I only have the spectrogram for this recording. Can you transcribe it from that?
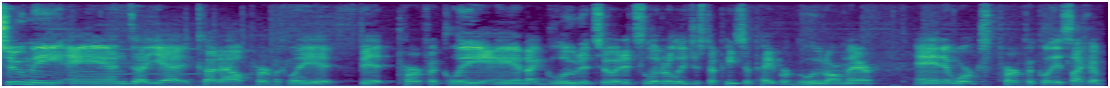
to me and uh, yeah, it cut out perfectly. It fit perfectly and I glued it to it. It's literally just a piece of paper glued on there and it works perfectly. It's like a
